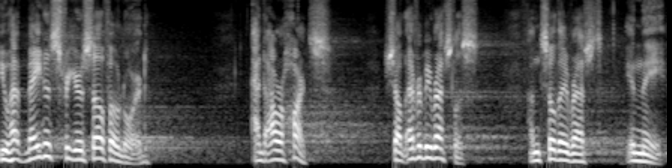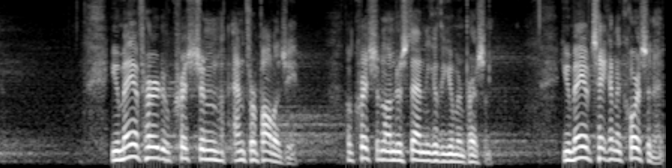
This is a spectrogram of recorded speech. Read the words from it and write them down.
You have made us for yourself, O Lord, and our hearts shall ever be restless until they rest in thee. You may have heard of Christian anthropology, a Christian understanding of the human person. You may have taken a course in it.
